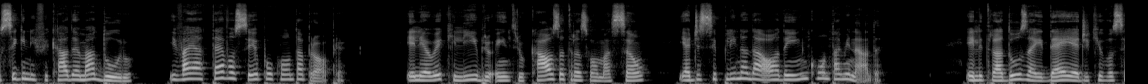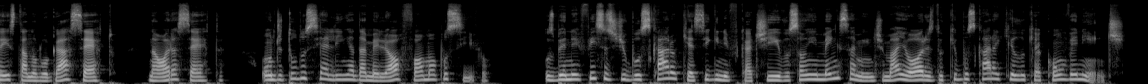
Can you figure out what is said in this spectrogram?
o significado é maduro e vai até você por conta própria. Ele é o equilíbrio entre o caos da transformação e a disciplina da ordem incontaminada. Ele traduz a ideia de que você está no lugar certo, na hora certa, onde tudo se alinha da melhor forma possível. Os benefícios de buscar o que é significativo são imensamente maiores do que buscar aquilo que é conveniente.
